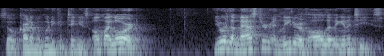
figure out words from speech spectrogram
So Kardama Muni continues, O my Lord, you are the master and leader of all living entities.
